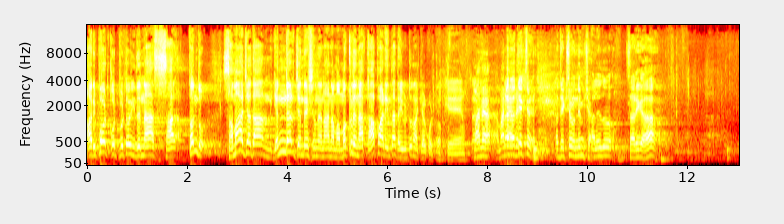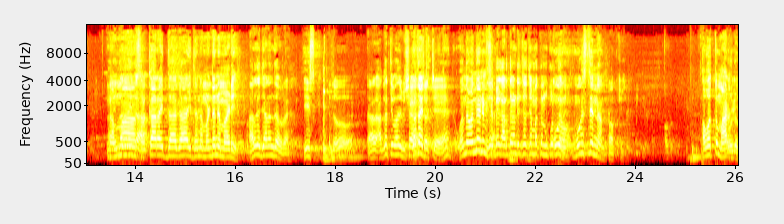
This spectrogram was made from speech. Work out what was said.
ಆ ರಿಪೋರ್ಟ್ ಕೊಟ್ಬಿಟ್ಟು ಇದನ್ನ ಸಾ- ತಂದು ಸಮಾಜದ ಯಂಗರ್ ಜನರೇಷನ್ ನಮ್ಮ ಮಕ್ಕಳನ್ನ ಕಾಪಾಡಿ ಅಂತ ದಯವಿಟ್ಟು ನಾನು ಕೇಳ್ಕೊಳ್ತೇನೆ. ಓಕೆ. ಸರ್, ಅಧ್ಯಕ್ಷರೇ ಅಧ್ಯಕ್ಷರ ಒಂದು ನಿಮಿಷ. ಅಲ್ಲಿದು ಸರ್ ಈಗ ನಮ್ಮ ಸರ್ಕಾರ ಇದ್ದಾಗ ಇದನ್ನ ಮಂಡನೆ ಮಾಡಿ ಅರ್ಗ ಜಾನಂದ ಅವ್ರೆ. ಈ ಇದು ಅಗತ್ಯವಾದ ವಿಷಯ. ಚರ್ಚೆ. ಒಂದೇ ಒಂದೇ ನಿಮಿಷ. ಬೇಗ ಅರ್ಧ ಗಂಟೆ ಚರ್ಚೆ ಮತ್ತೆ ಮುಗಿಸ್ತೀನಿ ನಾನು. ಓಕೆ. ಅವತ್ತು ಮಾಡಿದ್ವಿ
